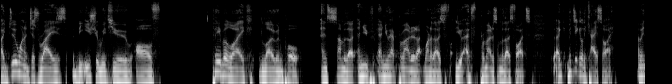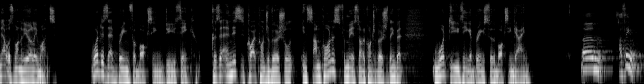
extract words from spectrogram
I do want to just raise the issue with you of people like Logan Paul and some of those, and you and you have promoted one of those. You have promoted some of those fights, particularly KSI. I mean, that was one of the early ones. What does that bring for boxing? Do you think? Because and this is quite controversial in some corners. For me, it's not a controversial thing, but what do you think it brings for the boxing game? Um, I think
